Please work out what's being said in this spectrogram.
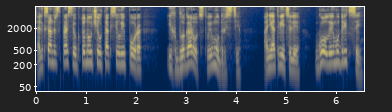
Александр спросил, кто научил так силы и Пора их благородству и мудрости. Они ответили, «Голые мудрецы».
